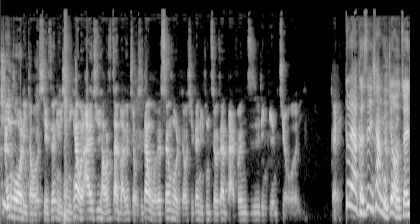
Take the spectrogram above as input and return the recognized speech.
生活里头写真女性。你看我的 IG 好像是占百分之九十，但我的生活里头写真女性只有占百分之零点九而已。对对啊，可是你像你就有追，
